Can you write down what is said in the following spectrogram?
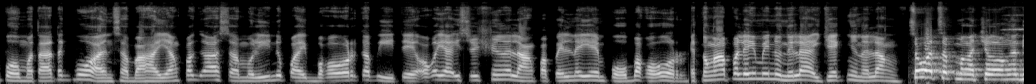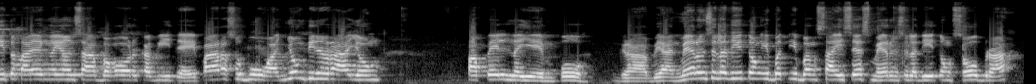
yempo matatagpuan sa Bahayang Pag-asa, Molino 5, Bacoor, Cavite o kaya isearch nyo na lang papel na yempo, Bacoor. Ito nga pala yung menu nila, i-check nyo na lang. So what's up mga chong, nandito tayo ngayon sa Bacoor, Cavite para subukan yung dinarayong papel na yempo. Grabe yan. Meron sila ditong iba't ibang sizes, meron sila ditong sobra,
